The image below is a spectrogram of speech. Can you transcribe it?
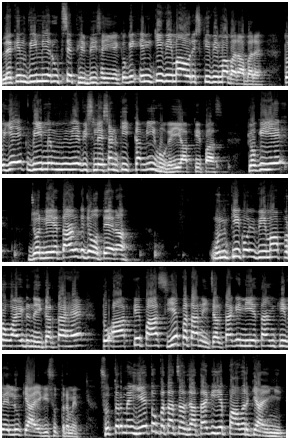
लेकिन विमीय रूप से फिर भी सही है, क्योंकि इनकी बीमा और इसकी बीमा बराबर है। तो ये एक विमीय विश्लेषण की कमी हो गई आपके पास, क्योंकि ये जो नियतांक जो होते हैं ना उनकी कोई बीमा प्रोवाइड नहीं करता है तो आपके पास यह पता नहीं चलता कि नियतांक की वैल्यू क्या आएगी सूत्र में। सूत्र में यह तो पता चल जाता है कि ये पावर क्या आएँगी,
